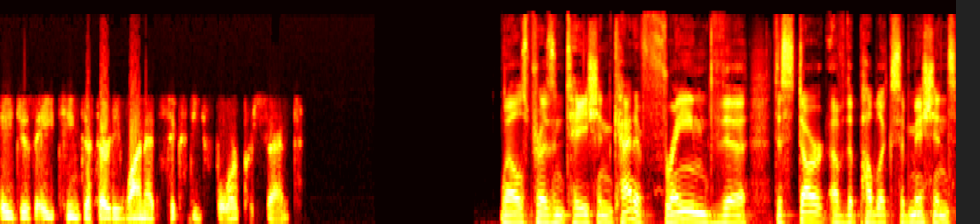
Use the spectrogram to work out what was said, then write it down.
ages 18 to 31 at 64%. Wells' presentation kind of framed the, the start of the public submissions.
